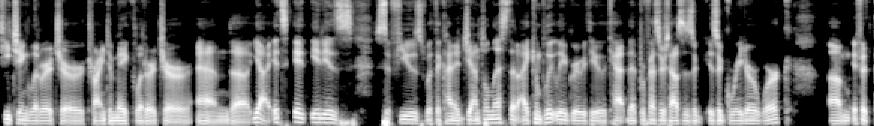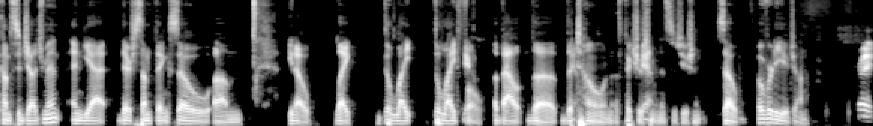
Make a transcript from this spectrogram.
teaching literature, trying to make literature, and uh, yeah, it's it it is suffused with the kind of gentleness that I completely agree with you. The Cather Professor's House is a is a greater work um, if it comes to judgment, and yet there's something so um, you know like delight delightful yeah. about the the yeah. tone of Pictures yeah. from an Institution. So over to you, John. Right,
